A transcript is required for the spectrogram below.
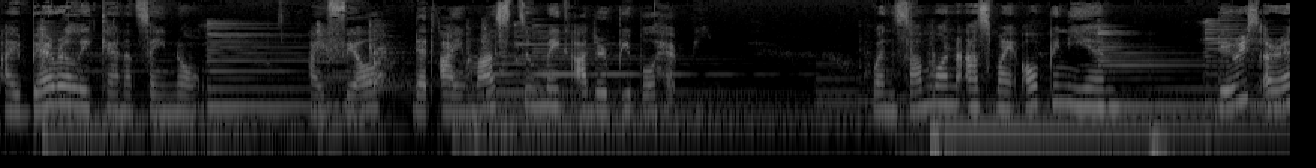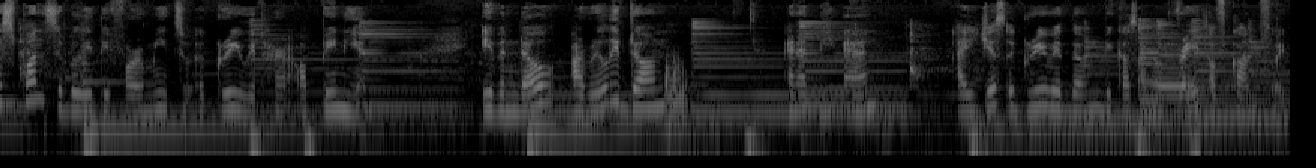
I barely cannot say no. I feel that I must to make other people happy. When someone asks my opinion, there is a responsibility for me to agree with her opinion even though I really don't. And at the end, I just agree with them because I'm afraid of conflict.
